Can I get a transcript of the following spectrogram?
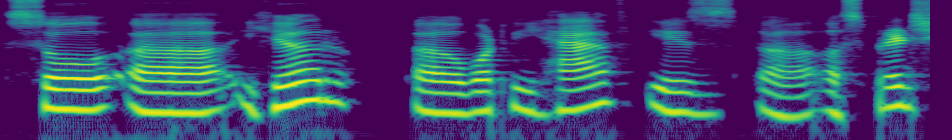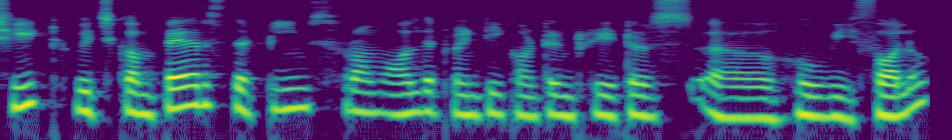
So uh, here uh, what we have is uh, a spreadsheet which compares the teams from all the 20 content creators uh, who we follow.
